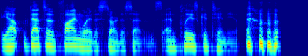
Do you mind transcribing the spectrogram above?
Yep, that's a fine way to start a sentence. And please continue.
